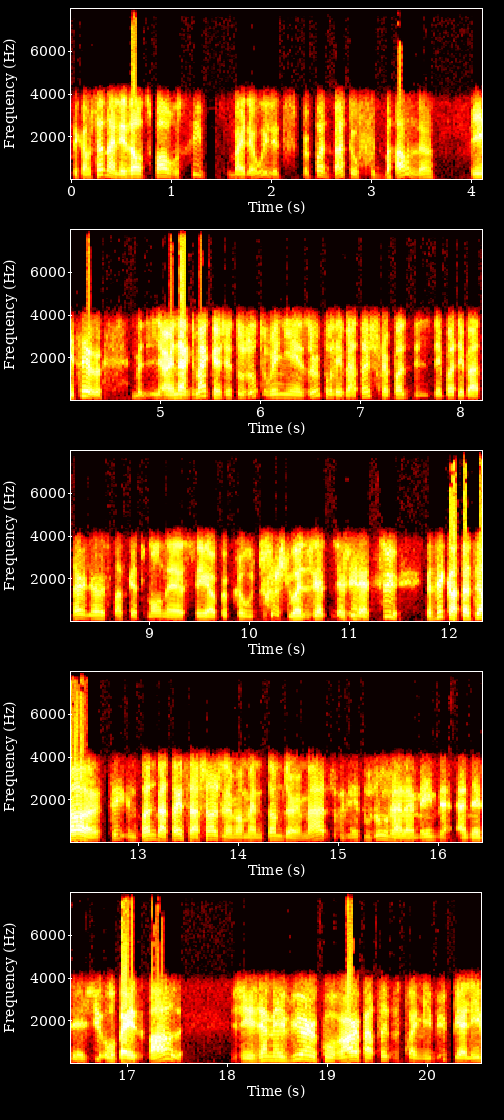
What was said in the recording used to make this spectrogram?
c'est comme ça dans les autres sports aussi. By the way, là, tu peux pas te battre au football. Là. Puis, tu sais, un argument que j'ai toujours trouvé niaiseux pour les batailles, je ferai pas le débat des batailles, là. Je pense que tout le monde euh, sait à peu près où je dois loger là-dessus. Mais tu sais, quand tu dis, ah, tu sais, une bonne bataille, ça change le momentum d'un match, je reviens toujours à la même analogie. Au baseball, j'ai jamais vu un coureur partir du premier but puis aller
